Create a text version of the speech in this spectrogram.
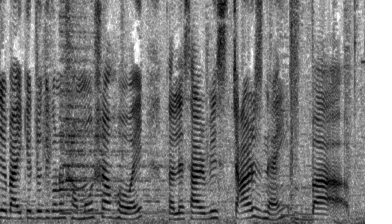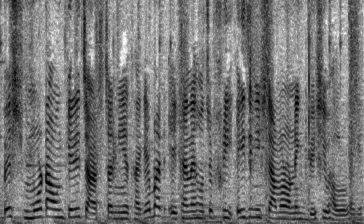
যে বাইকের যদি কোনো সমস্যা হয়, তাহলে সার্ভিস চার্জ নেয় বা বেশ মোটা অঙ্কেরই চার্জটা নিয়ে থাকে। বাট এখানে হচ্ছে ফ্রি এই জিনিসটা আমার অনেক বেশি ভালো লাগে।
